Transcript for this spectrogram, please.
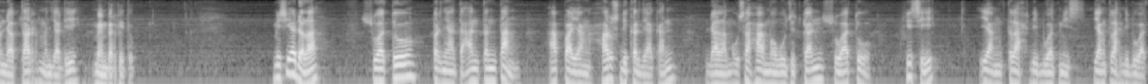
mendaftar menjadi member VTube. Misi adalah suatu pernyataan tentang apa yang harus dikerjakan dalam usaha mewujudkan suatu visi yang telah dibuat mis yang telah dibuat.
